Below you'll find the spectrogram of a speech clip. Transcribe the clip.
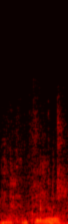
nothing to do with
